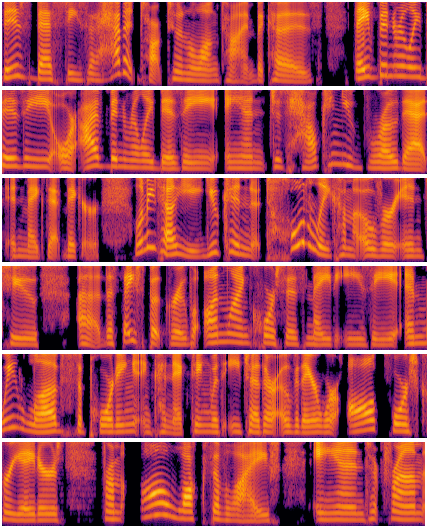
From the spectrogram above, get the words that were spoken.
biz besties that I haven't talked to in a long time because they've been really busy or I've been really busy. And just how can you grow that and make that bigger? Let me tell you, you can totally come over into uh, the Facebook group, Online Courses Made Easy. And we love supporting and connecting with each other over there. We're all course creators from all walks of life and from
